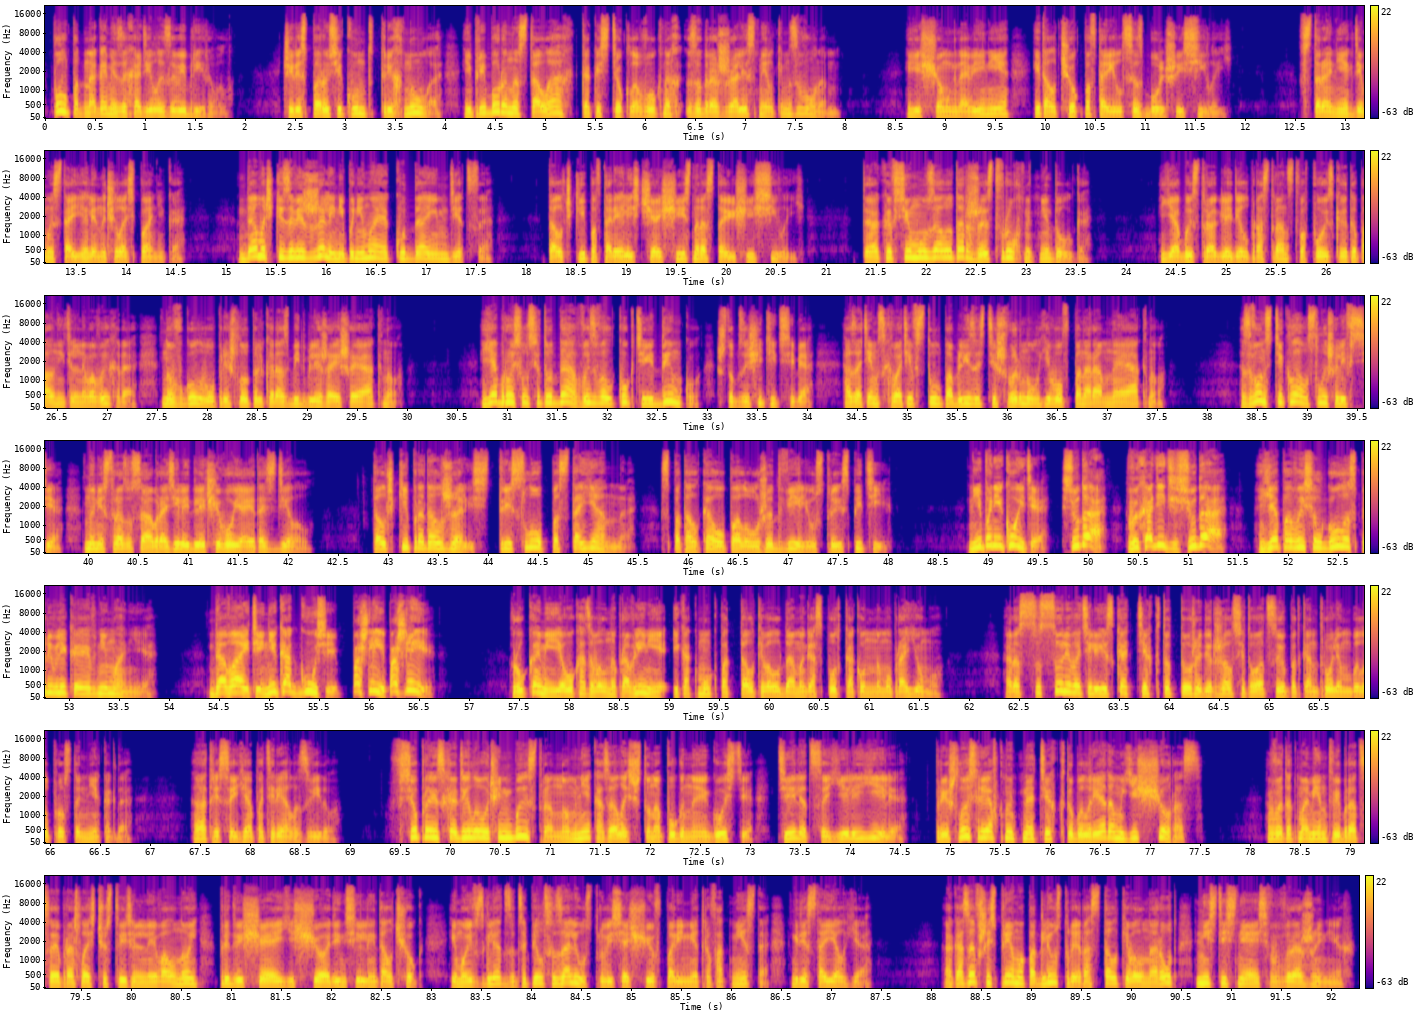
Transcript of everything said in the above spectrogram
Пол под ногами заходил и завибрировал. Через пару секунд тряхнуло, и приборы на столах, как и стекла в окнах, задрожали с мелким звоном. Еще мгновение, и толчок повторился с большей силой. В стороне, где мы стояли, началась паника. Дамочки завизжали, не понимая, куда им деться. Толчки повторялись чаще и с нарастающей силой. Так и всему залу торжеств рухнуть недолго. Я быстро оглядел пространство в поисках дополнительного выхода, но в голову пришло только разбить ближайшее окно. Я бросился туда, вызвал когти и дымку, чтобы защитить себя, а затем, схватив стул поблизости, швырнул его в панорамное окно. Звон стекла услышали все, но не сразу сообразили, для чего я это сделал. Толчки продолжались, трясло постоянно. С потолка упало уже две люстры из пяти. «Не паникуйте! Сюда! Выходите сюда!» Я повысил голос, привлекая внимание. «Давайте, не как гуси! Пошли, пошли!» Руками я указывал направление и как мог подталкивал дамы господ к оконному проему. Рассусоливать или искать тех, кто тоже держал ситуацию под контролем, было просто некогда. Адреса я потерял из виду. Все происходило очень быстро, но мне казалось, что напуганные гости телятся еле-еле. Пришлось рявкнуть на тех, кто был рядом, еще раз. В этот момент вибрация прошлась чувствительной волной, предвещая еще один сильный толчок, и мой взгляд зацепился за люстру, висящую в паре метров от места, где стоял я. Оказавшись прямо под люстрой, расталкивал народ, не стесняясь в выражениях.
